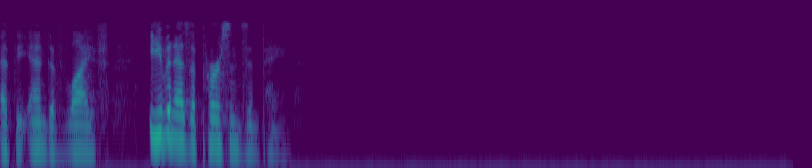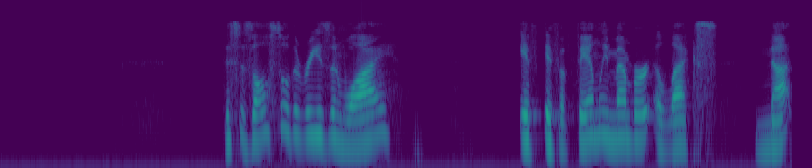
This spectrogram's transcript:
at the end of life, even as a person's in pain. This is also the reason why, if, if a family member elects not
